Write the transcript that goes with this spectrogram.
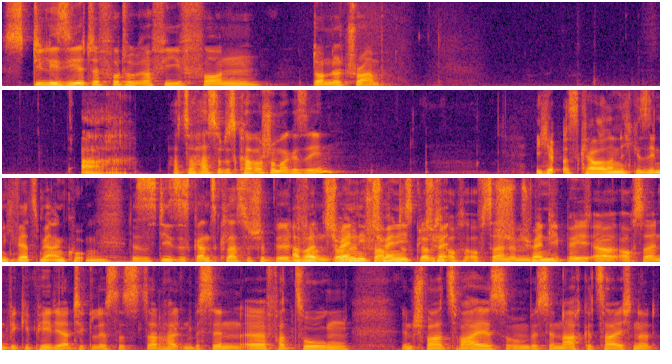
stilisierte Fotografie von Donald Trump. Ach, Hast du, hast du das Cover schon mal gesehen? Ich habe das Cover noch nicht gesehen. Ich werde es mir angucken. Das ist dieses ganz klassische Bild Aber von Donald 20, Trump, das glaube ich 20, auch auf seinem 20 Wikipe- äh, auch seinen Wikipedia-Artikel ist. Das ist dann halt ein bisschen äh, verzogen in schwarz-weiß, so ein bisschen nachgezeichnet.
